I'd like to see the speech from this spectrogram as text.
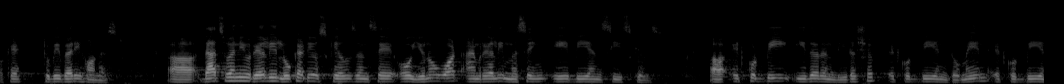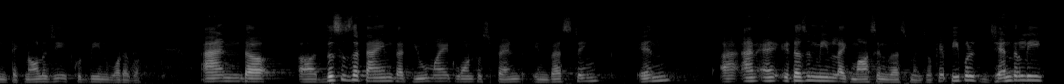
okay? To be very honest. Uh, that's when you really look at your skills and say, oh, you know what, I'm really missing A, B, and C skills. Uh, it could be either in leadership, it could be in domain, it could be in technology, it could be in whatever. And uh, uh, this is the time that you might want to spend investing in uh, and, and it doesn't mean like mass investments okay? People generally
